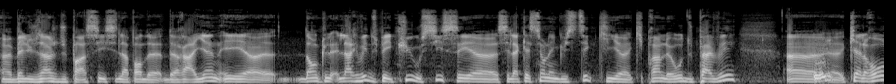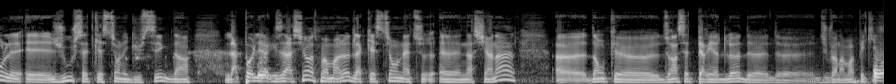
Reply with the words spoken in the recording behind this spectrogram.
un, bel usage du passé ici de la part de, Ryan. Et euh, donc, l'arrivée du PQ aussi, c'est euh, la question linguistique qui, qui prend le haut du pavé. Quel rôle joue cette question linguistique dans la polarisation à ce moment-là de la question nationale, donc durant cette période-là de, du gouvernement péquiste?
